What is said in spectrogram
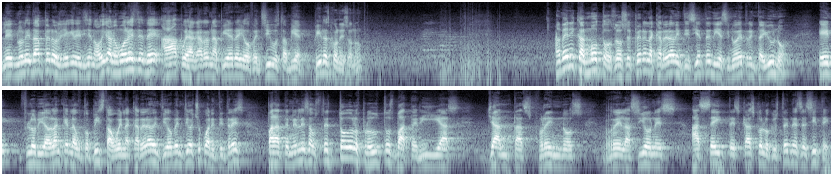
le- no les dan, pero le llegan y le dicen, oiga, no molesten, ¿eh? ah, pues agarran la piedra y ofensivos también. Pilas con eso, ¿no? American Motos los espera en la carrera 27 19 31 en Florida Blanca en la autopista o en la carrera 22 28 43 para tenerles a usted todos los productos, baterías, llantas, frenos, relaciones, aceites, cascos, lo que usted necesite.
